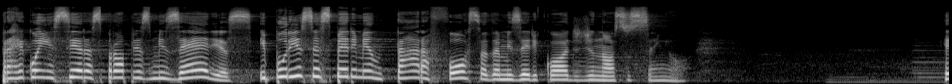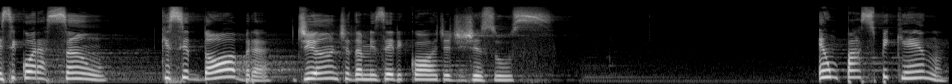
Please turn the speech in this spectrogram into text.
para reconhecer as próprias misérias e por isso experimentar a força da misericórdia de nosso Senhor. Esse coração que se dobra diante da misericórdia de Jesus. É um passo pequeno,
